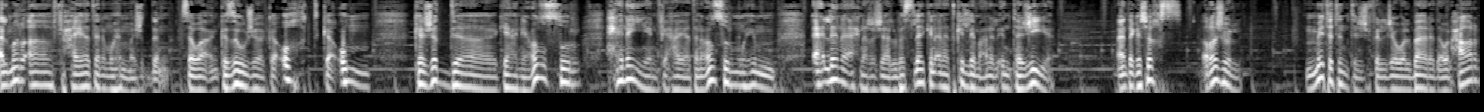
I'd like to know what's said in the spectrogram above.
المرأة في حياتنا مهمة جدا سواء كزوجة كأخت كأم كجدة يعني عنصر حنين في حياتنا عنصر مهم. لنا إحنا الرجال بس لكن أنا أتكلم عن الإنتاجية. أنت كشخص رجل متى تنتج في الجو البارد أو الحار؟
